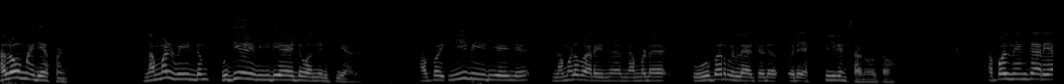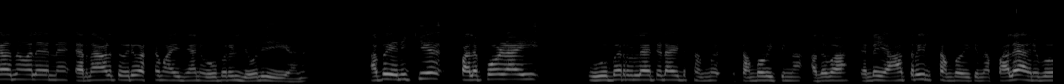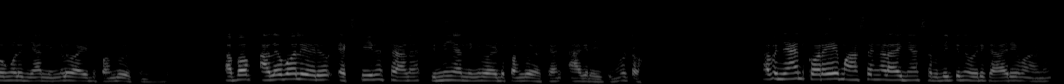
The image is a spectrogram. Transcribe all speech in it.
Hello my dear friends നമ്മൾ വീണ്ടും പുതിയൊരു വീഡിയോ ആയിട്ട് വന്നിരിക്കുകയാണ്. അപ്പോൾ ഈ വീഡിയോയിൽ നമ്മൾ പറയുന്നത് നമ്മുടെ ഊബർ റിലേറ്റഡ് ഒരു എക്സ്പീരിയൻസ് ആണ് കേട്ടോ. അപ്പോൾ നിങ്ങൾക്ക് അറിയാവുന്ന പോലെ തന്നെ എറണാകുളത്ത് ഒരു വർഷമായി ഞാൻ ഊബറിൽ ജോലി ചെയ്യുകയാണ്. അപ്പോൾ എനിക്ക് പലപ്പോഴായി ഊബർ റിലേറ്റഡ് ആയിട്ട് സംഭവിക്കുന്ന അഥവാ എന്റെ യാത്രയിൽ സംഭവിക്കുന്ന പല അനുഭവങ്ങളും ഞാൻ നിങ്ങളുമായിട്ട് പങ്കുവെക്കുന്നുണ്ട്. അപ്പം അതുപോലെ ഒരു എക്സ്പീരിയൻസ് ആണ് ഇന്ന് ഞാൻ നിങ്ങളുമായിട്ട് പങ്കുവെക്കാൻ ആഗ്രഹിക്കുന്നു കേട്ടോ. അപ്പൊ ഞാൻ കുറേ മാസങ്ങളായി ഞാൻ ശ്രദ്ധിക്കുന്ന ഒരു കാര്യമാണ്.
